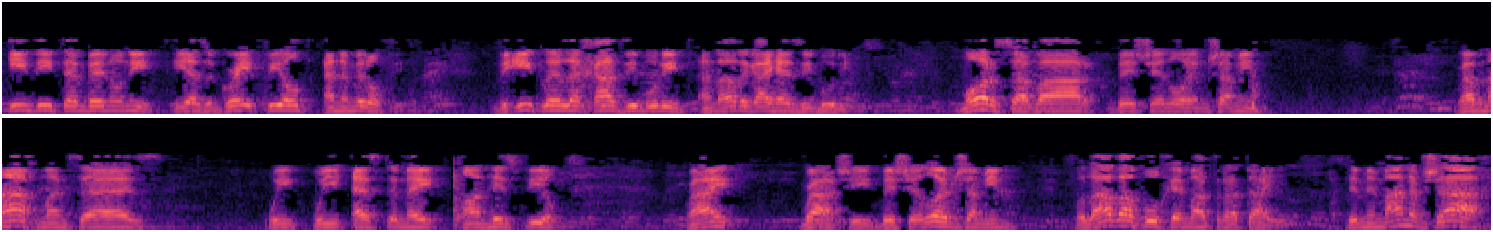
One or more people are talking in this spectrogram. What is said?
idit and benonit. He has a great field and a middle field. V'it lelechad ziburit. And the other guy has ziburit. Mor savar beshelohem shamim. Rav Nachman says we we estimate on his field. right? Rashi beshelohem shamim. V'lava puche matratai. The miman of shach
